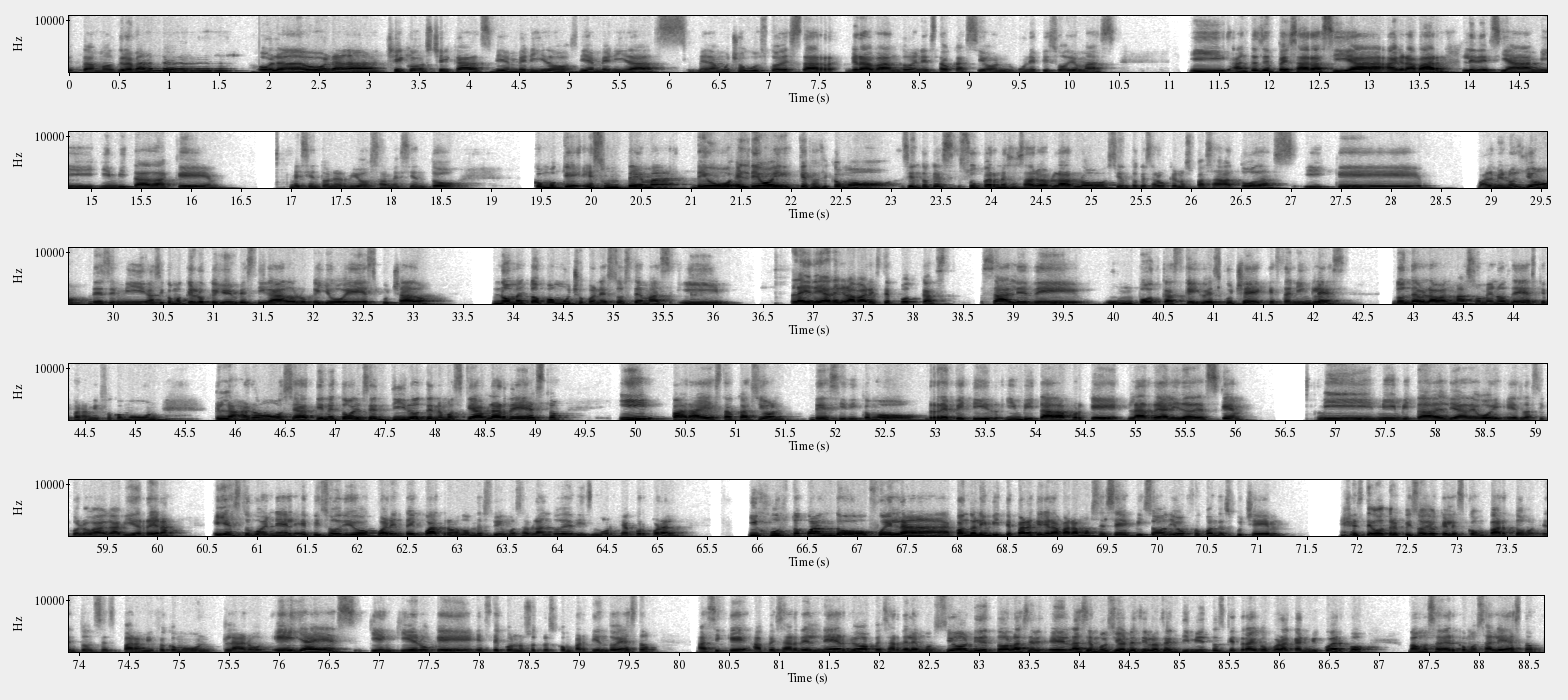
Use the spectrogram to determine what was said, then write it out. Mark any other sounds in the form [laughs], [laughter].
Estamos grabando. Hola, hola, chicos, chicas, bienvenidos, bienvenidas. Me da mucho gusto estar grabando en esta ocasión un episodio más. Y antes de empezar así a, grabar, le decía a mi invitada que me siento nerviosa, me siento como que es un tema de hoy, el de hoy, que es así como, siento que es súper necesario hablarlo, siento que es algo que nos pasa a todas y que al menos yo, desde mi, así como que lo que yo he investigado, lo que yo he escuchado, no me topo mucho con estos temas y la idea de grabar este podcast sale de un podcast que yo escuché que está en inglés, donde hablaban más o menos de esto y para mí fue como un, claro, o sea, tiene todo el sentido, tenemos que hablar de esto. Y para esta ocasión decidí como repetir invitada porque la realidad es que mi, invitada del día de hoy es la psicóloga Gaby Herrera. Ella estuvo en el episodio 44 donde estuvimos hablando de dismorfia corporal. Y justo cuando fue la, cuando la invité para que grabáramos ese episodio, fue cuando escuché este otro episodio que les comparto. Entonces, para mí fue como un, claro, ella es quien quiero que esté con nosotros compartiendo esto. Así que a pesar del nervio, a pesar de la emoción y de todas las, eh, las, emociones y los sentimientos que traigo por acá en mi cuerpo, vamos a ver cómo sale esto.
